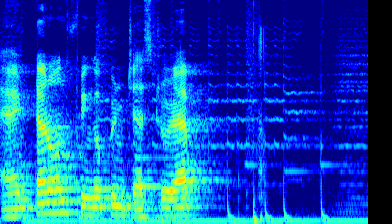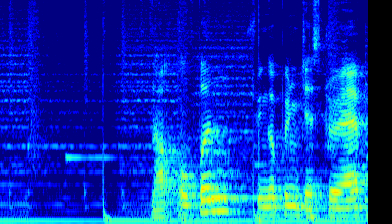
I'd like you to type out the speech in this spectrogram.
and turn on fingerprint gesture app. Now open fingerprint gesture app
